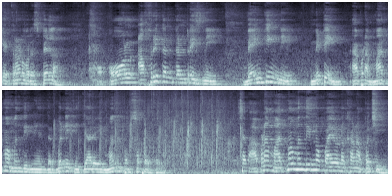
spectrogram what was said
કે ત્રણ વર્ષ પહેલાં ઓલ આફ્રિકન કન્ટ્રીઝની બેન્કિંગની મિટિંગ આપણા મહાત્મા મંદિરની અંદર બની હતી, ત્યારે એ મન પણ સફળ થયું. સાહેબ, આપણા મહાત્મા મંદિરનો પાયો નખાણા પછી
